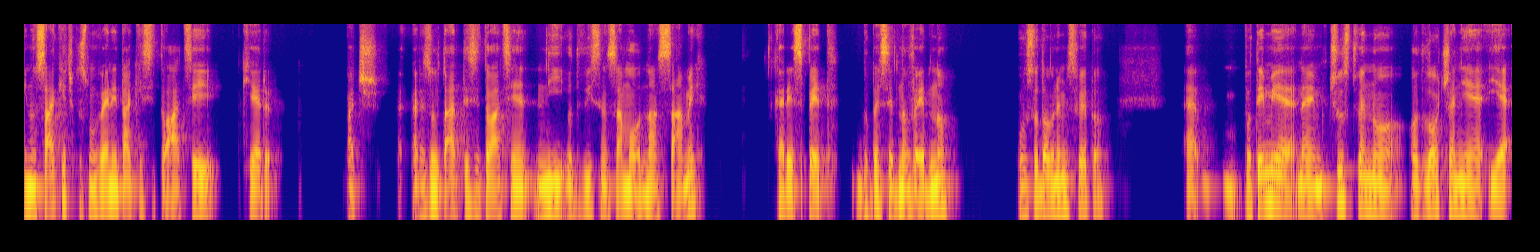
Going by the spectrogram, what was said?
In vsakeč, ko smo v eni taki situaciji, kjer pač rezultat te situacije ni odvisen samo od nas samih, kar je spet dobesedno vedno v sodobnem svetu. Eh, potem je vem, čustveno odločanje je,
